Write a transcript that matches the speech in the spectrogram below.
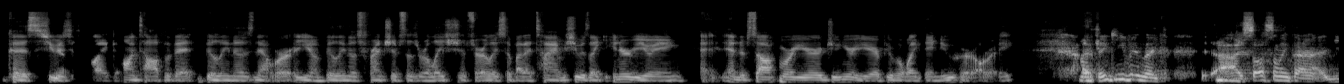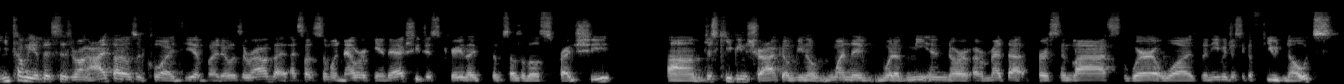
because she was yeah. just like on top of it, building those network, you know, building those friendships, those relationships early. So by the time she was like interviewing at end of sophomore year, junior year, people were like they knew her already. I think even like mm-hmm. I saw something that you tell me if this is wrong. I thought it was a cool idea, but it was around that I saw someone networking and they actually just created like themselves a little spreadsheet um, just keeping track of you know when they would have meeting or, or, met that person last, where it was, but even just like a few notes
